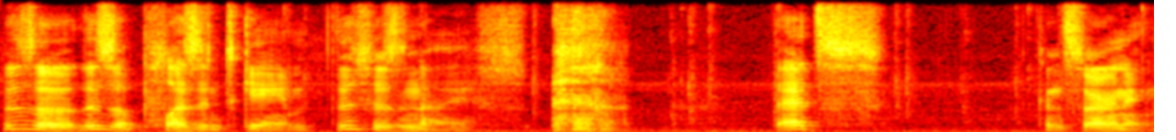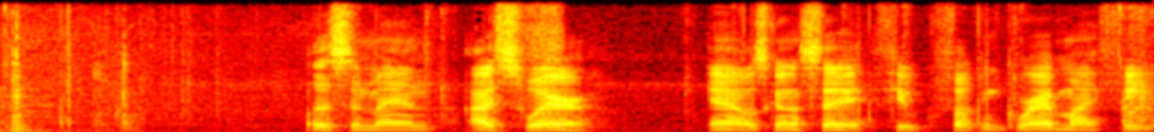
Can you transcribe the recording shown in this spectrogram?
This is a this is a pleasant game. This is nice. That's concerning. Listen, man, I swear. Yeah, I was gonna say, if you fucking grab my feet.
